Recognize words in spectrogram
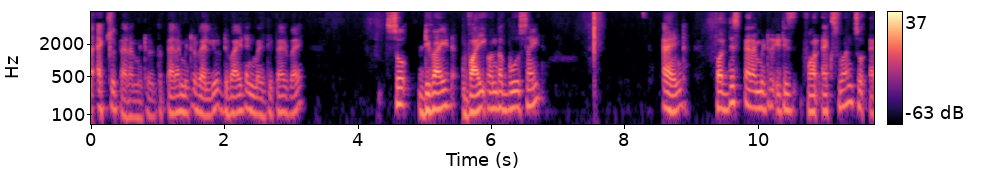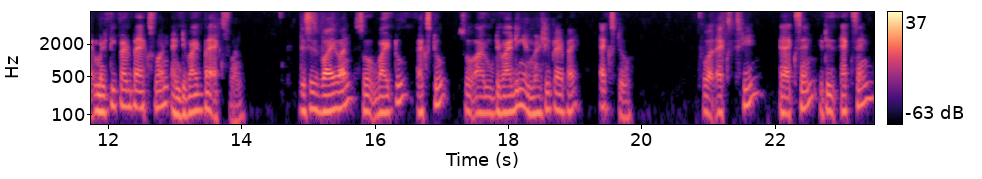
the actual parameter the parameter value divide and multiply by so divide y on the both side and for this parameter it is for x1 so uh, multiplied by x1 and divide by x1 this is y1 so y2 x2 so I'm dividing and multiply by x2. For x3, xn, it is xn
